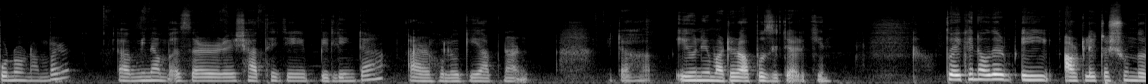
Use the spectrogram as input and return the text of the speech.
পনেরো নম্বর মিনা বাজারের সাথে যে বিল্ডিংটা আর হলো গিয়ে আপনার এটা ইউনিমার্টের অপোজিটে আর কি। তো এখানে ওদের এই আউটলেটটা সুন্দর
